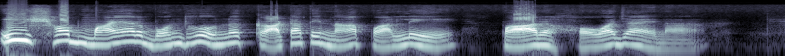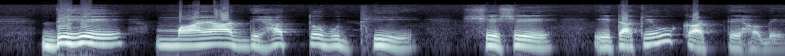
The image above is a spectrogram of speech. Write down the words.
এই সব মায়ার বন্ধন কাটাতে না পারলে পার হওয়া যায় না। দেহে মায়া দেহাত্ম বুদ্ধি, শেষে এটাকেও কাটতে হবে।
